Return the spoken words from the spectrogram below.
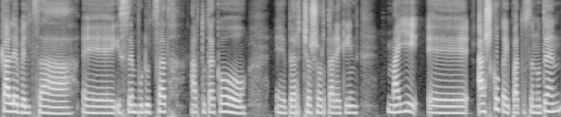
kale beltza e, izen burutzat hartutako e, bertso sortarekin. Mai e, asko kaipatu zenuten,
